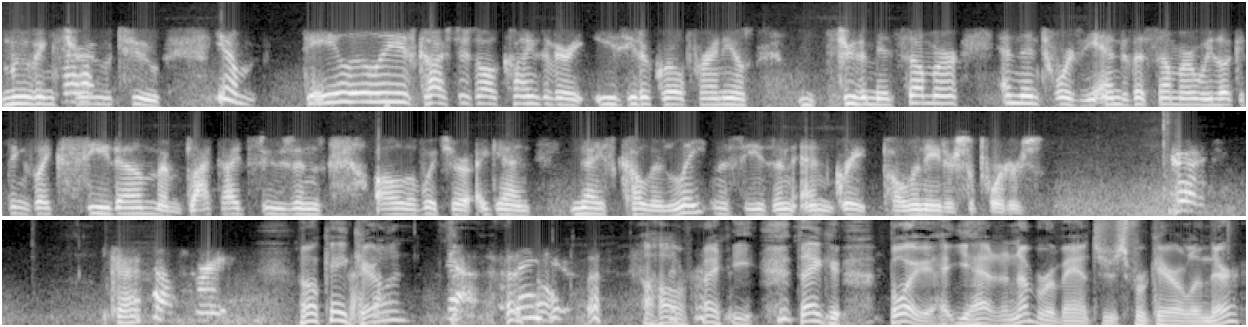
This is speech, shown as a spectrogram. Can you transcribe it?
moving through to you know daylilies gosh there's all kinds of very easy to grow perennials through the midsummer and then towards the end of the summer we look at things like sedum and black-eyed susans all of which are again nice color late in the season and great pollinator supporters Good. Okay That sounds great. Okay, Carolyn. Yeah. Thank you. All righty. Thank you. Boy, you had a number of answers for Carolyn there.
